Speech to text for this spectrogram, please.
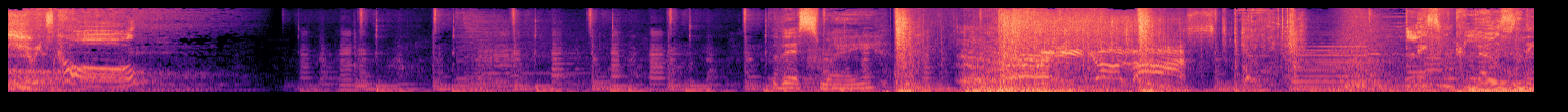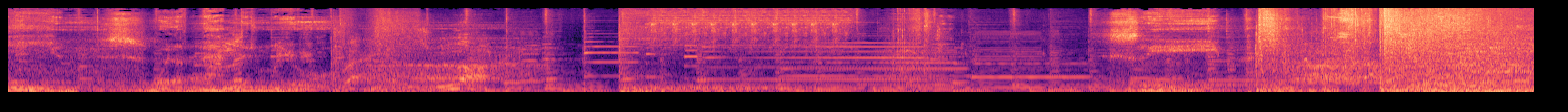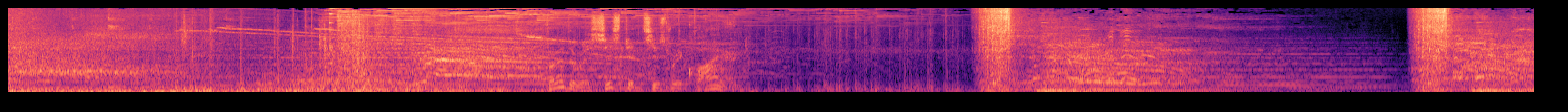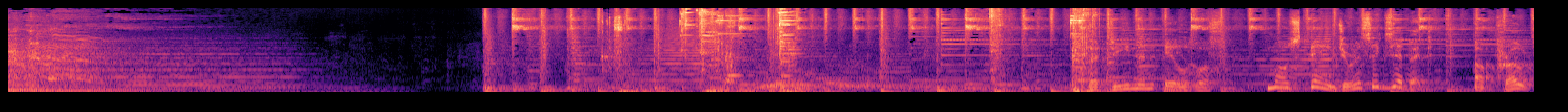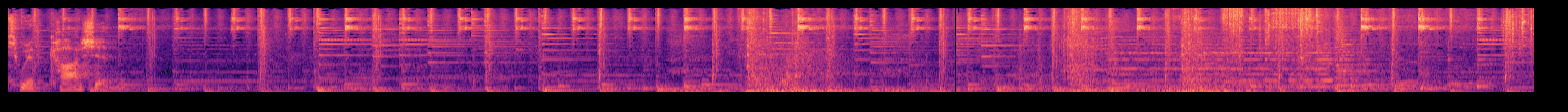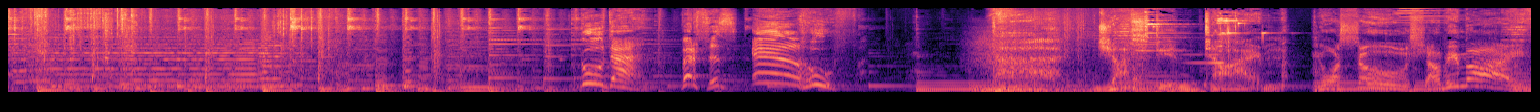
Hear its call? This way. Assistance is required. The demon Illhoof, most dangerous exhibit. Approach with caution. Shall be mine.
